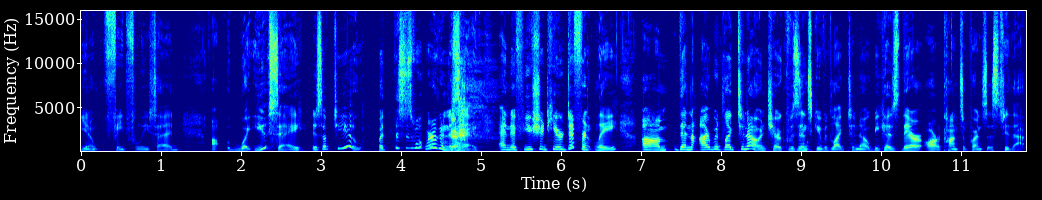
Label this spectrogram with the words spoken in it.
you know, faithfully said, uh, what you say is up to you, but this is what we're going to say. and if you should hear differently, um, then I would like to know, and Chair Kwasinski would like to know, because there are consequences to that.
